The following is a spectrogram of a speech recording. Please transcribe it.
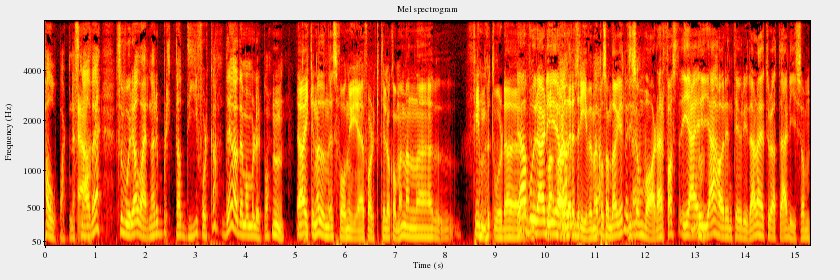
halvparten nesten av det. Så hvor i all verden har det blitt av de folka? Det er jo det man må lure på. Ja, ikke nødvendigvis få nye folk til å komme, men uh, finne ut hvor det Ja, hvor er de- hva, hva er det dere driver med Ja. på søndager, De liksom? som var der fast. Jeg, jeg har en teori der. da Jeg tror at det er de som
